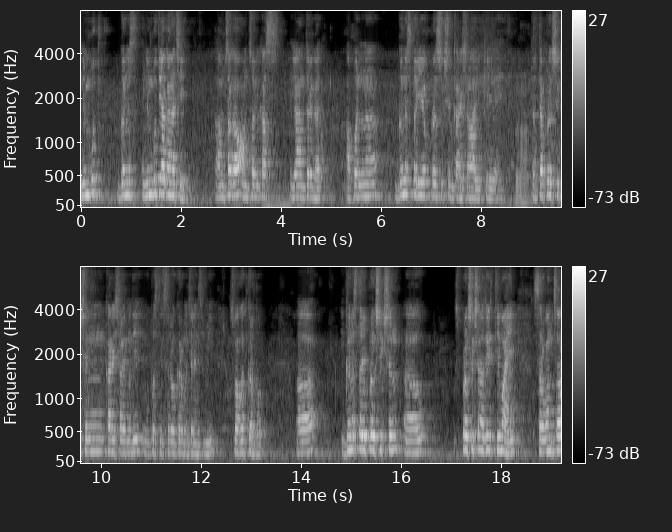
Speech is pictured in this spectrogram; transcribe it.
निंबूत गण निंबूत या गणाचे आमचा गाव आमचा विकास या अंतर्गत आपण गणस्तरीय प्रशिक्षण कार्यशाळा आयोजित केलेली आहे. तर त्या प्रशिक्षण कार्यशाळेमध्ये उपस्थित सर्व कर्मचाऱ्यांचे मी स्वागत करतो. गणस्तरीय प्रशिक्षण प्रशिक्षणाची थीम आहे सर्वांचा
